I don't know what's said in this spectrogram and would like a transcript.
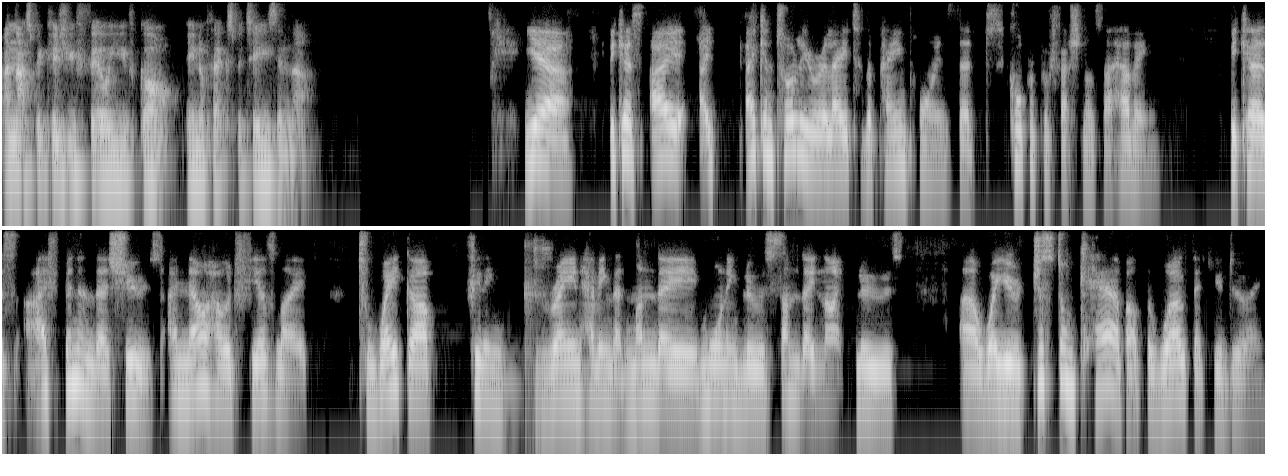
And that's because you feel you've got enough expertise in that. Yeah, because I I I can totally relate to the pain points that corporate professionals are having because I've been in their shoes. I know how it feels like to wake up feeling drained, having that Monday morning blues, Sunday night blues, uh, where you just don't care about the work that you're doing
